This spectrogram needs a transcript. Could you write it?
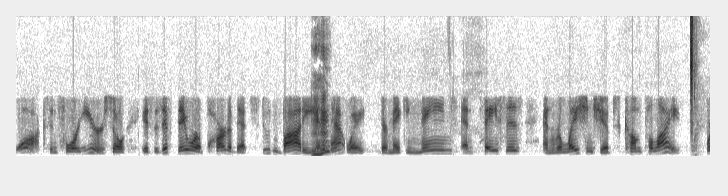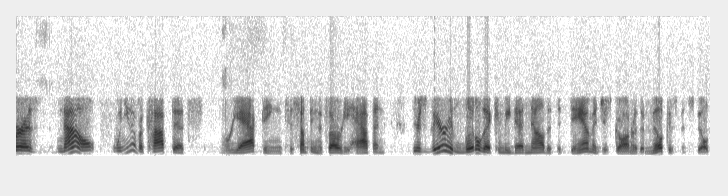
walks in four years. So it's as if they were a part of that student body, mm-hmm. and in that way, they're making names and faces and relationships come to life. Whereas now when you have a cop that's reacting to something that's already happened, there's very little that can be done now that the damage is gone or the milk has been spilled.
